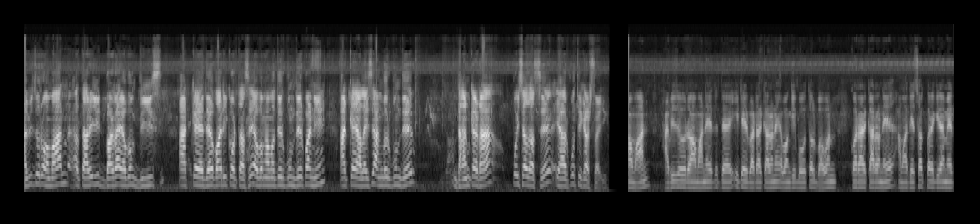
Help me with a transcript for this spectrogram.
হামিদুর রহমান তার ইট ভাড়া এবং ব্রিজ আটকায় দেয় বাড়ি করতেছে এবং আমাদের বুন্দের পানি আটকায় আলাইছে আঙ্গুর বুন্দের ধান কাটা পয়সা যাচ্ছে ইহার প্রতিকার চাই। রহমান হাফিজুর রহমানের ইটের বাটার কারণে এবং কি বহুতল ভবন করার কারণে আমাদের চকপাড়া গ্রামের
